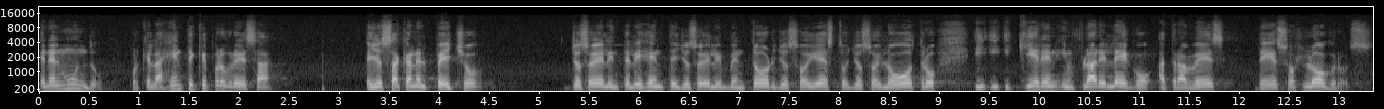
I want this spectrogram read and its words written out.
en el mundo, porque la gente que progresa, ellos sacan el pecho, yo soy el inteligente, yo soy el inventor, yo soy esto, yo soy lo otro, y, quieren inflar el ego a través de esos logros.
